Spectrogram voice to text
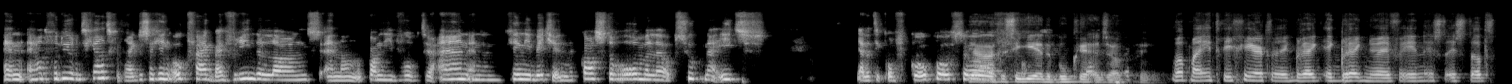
En hij had voortdurend geldgebrek. Dus hij ging ook vaak bij vrienden langs. En dan kwam hij bijvoorbeeld weer aan. En dan ging hij een beetje in de kasten rommelen op zoek naar iets. Ja, dat hij kon verkopen of zo. Ja, gesigneerde boeken en zo. Wat mij intrigeert, ik breek, ik breek nu even in, is, is dat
